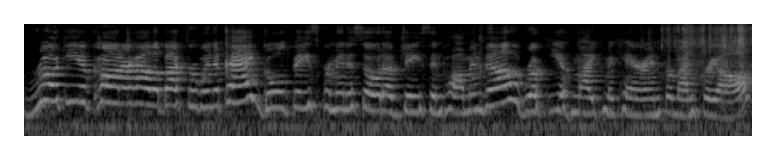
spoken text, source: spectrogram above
Rookie of Connor Hellebuyck for Winnipeg. Gold base for Minnesota of Jason Pominville. Rookie of Mike McCarron for Montreal.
